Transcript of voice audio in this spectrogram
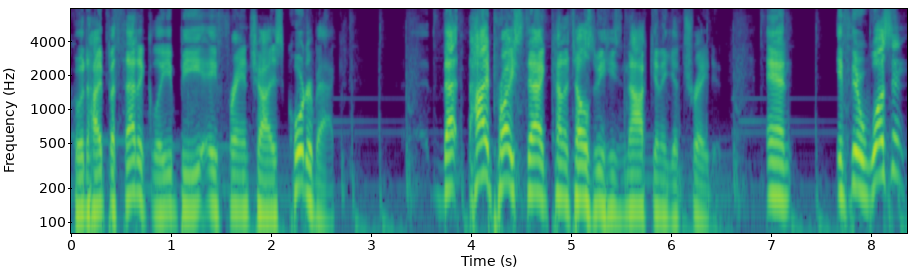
could hypothetically be a franchise quarterback. That high price tag kind of tells me he's not going to get traded. And if there wasn't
